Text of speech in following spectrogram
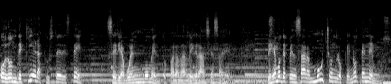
O donde quiera que usted esté, sería buen momento para darle gracias a Él. Dejemos de pensar mucho en lo que no tenemos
